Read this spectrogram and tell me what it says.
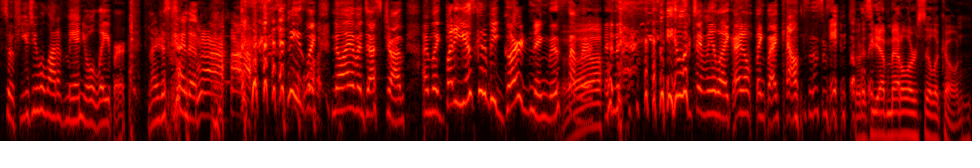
So if you do a lot of manual labor," and I just kind of, and he's like, "No, I have a desk job." I'm like, "But he is going to be gardening this summer," Uh. and, and he looked at me like, "I don't think that counts as manual." So does he have metal or silicone?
